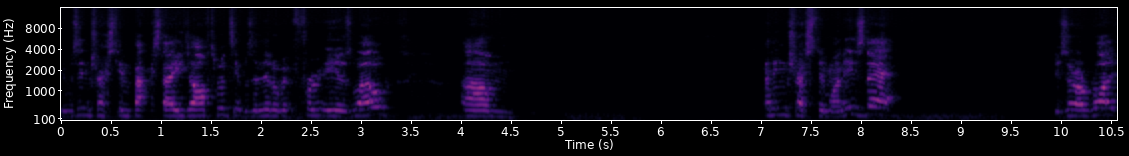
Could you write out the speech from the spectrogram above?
it was interesting backstage afterwards. It was a little bit fruity as well. Um, an interesting one. Is there is there a right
